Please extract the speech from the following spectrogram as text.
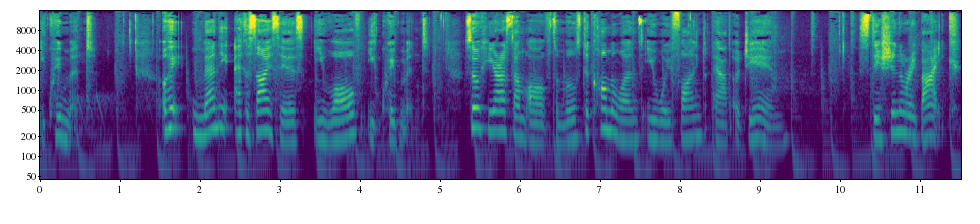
equipment。Okay, many exercises involve equipment. So here are some of the most common ones you will find at a gym. Stationary bike,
